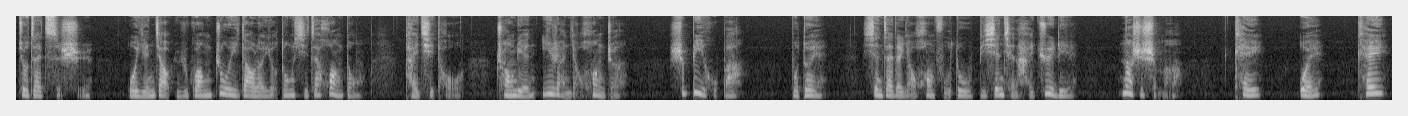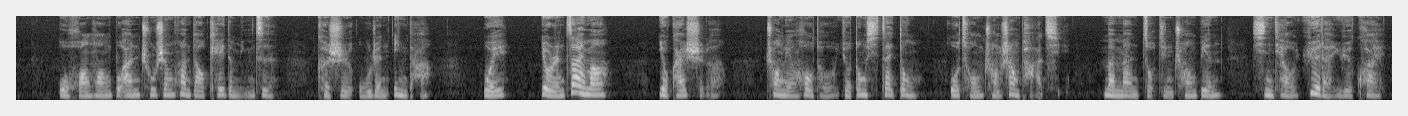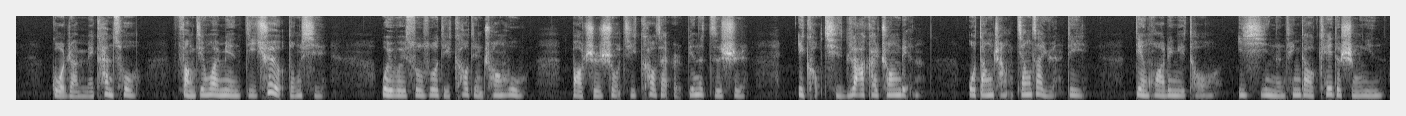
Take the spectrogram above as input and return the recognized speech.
就在此时，我眼角余光注意到了有东西在晃动。抬起头，窗帘依然摇晃着，是壁虎吧？不对，现在的摇晃幅度比先前还剧烈。那是什么？K？喂，K？我惶惶不安，出声唤到 K 的名字，可是无人应答。喂，有人在吗？又开始了。窗帘后头有东西在动，我从床上爬起，慢慢走进窗边，心跳越来越快。果然没看错，房间外面的确有东西。畏畏缩缩地靠近窗户，保持手机靠在耳边的姿势，一口气拉开窗帘。我当场僵在原地。电话另一头依稀能听到 K 的声音，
